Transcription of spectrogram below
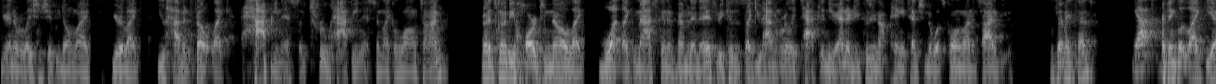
you're in a relationship you don't like, you're like, you haven't felt like happiness, like true happiness in like a long time. And it's going to be hard to know like what like masculine and feminine is because it's like you haven't really tapped into your energy because you're not paying attention to what's going on inside of you. Does that make sense? Yeah. I think that like the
